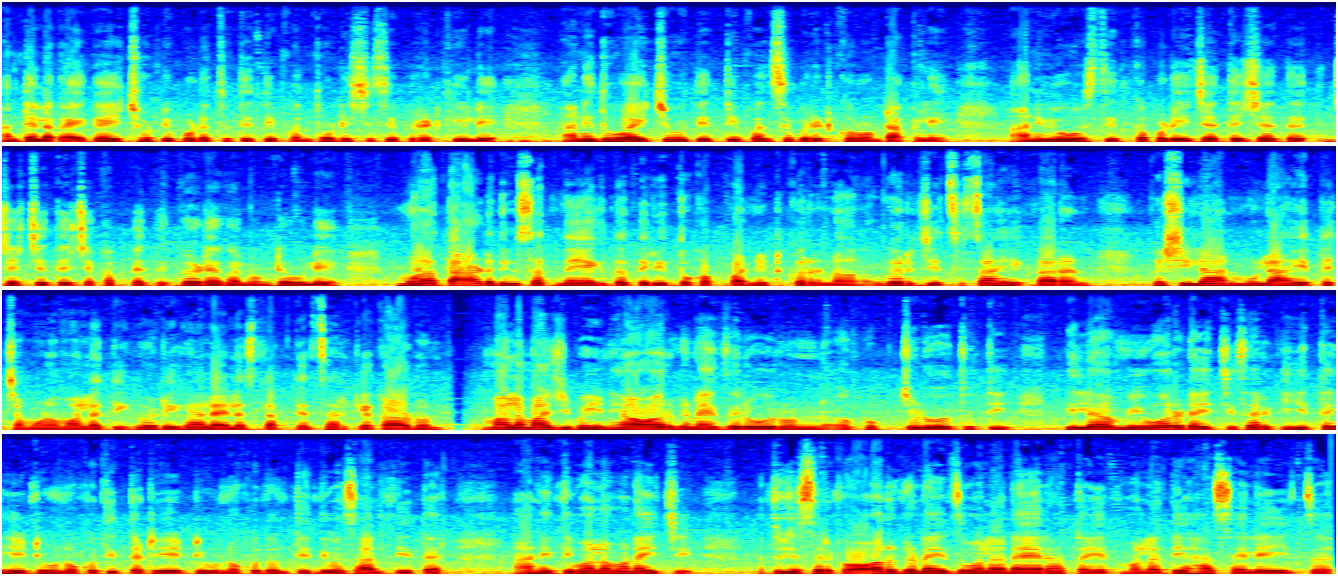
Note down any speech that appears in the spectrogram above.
आणि त्याला काही काही छोटे पडत होते ते पण थोडेसे सेपरेट केले. आणि धुवायचे होते ते पण सेपरेट करून टाकले. आणि व्यवस्थित कपडे ज्या त्याच्या ज्याच्या त्याच्या कप्प्यात घड्या घालून ठेवले. मुळात आठ दिवसात नाही एकदा तरी तो कप्पा नीट करणं गरजेचंच आहे. कारण कशी लहान मुलं आहेत त्याच्यामुळे मला ती घडी घालायलाच लागतात सारख्या काढून. मला माझी बहीण ह्या ऑर्गनायझरवरून खूप चिडवत होती. तिला मी ओरडायची सारखी इथं हे ठेवू नको तिथं हे ठेवू नको दोन तीन दिवस आलती तर. आणि ती मला म्हणायची तुझ्यासारखं ऑर्गनाईज मला नाही राहता येत मला ते हसायला यायचं.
